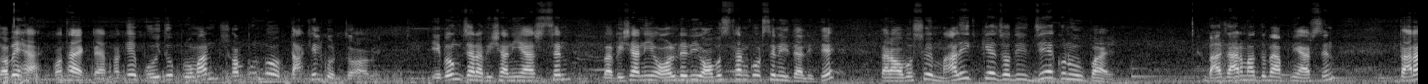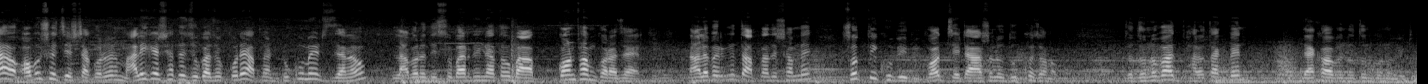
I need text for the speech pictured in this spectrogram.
তবে হ্যাঁ কথা একটা আপনাকে বৈধ প্রমাণ সম্পূর্ণ দাখিল করতে হবে। এবং যারা ভিসা নিয়ে আসছেন বা ভিসা নিয়ে অলরেডি অবস্থান করছেন ইতালিতে, তারা অবশ্যই মালিককে যদি যে কোনো উপায় বা যার মাধ্যমে আপনি আসছেন, তারা অবশ্যই চেষ্টা করবেন মালিকের সাথে যোগাযোগ করে আপনার ডকুমেন্টস যেন লাভারদি সুবারদিনাত বা কনফার্ম করা যায় আর কি। নাহলে পরে কিন্তু আপনাদের সামনে সত্যি খুবই বিপদ, যেটা আসলে দুঃখজনক। তো ধন্যবাদ ভালো থাকবেন দেখা হবে নতুন কোনো ভিডিও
